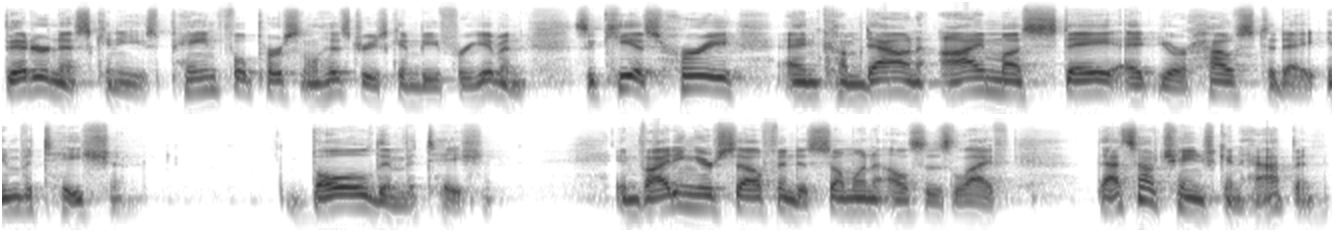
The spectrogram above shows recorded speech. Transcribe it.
Bitterness can ease. Painful personal histories can be forgiven. Zacchaeus, hurry and come down. I must stay at your house today. Invitation. Bold invitation inviting yourself into someone else's life. That's how change can happen.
